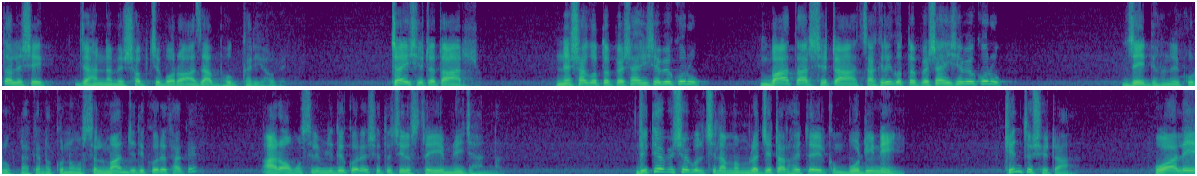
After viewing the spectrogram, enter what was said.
তাহলে সে জাহান নামের সবচেয়ে বড় আজাব ভোগকারী হবে। চাই সেটা তার নেশাগত পেশা হিসেবে করুক বা তার সেটা চাকরিগত পেশা হিসেবে করুক, যেই ধরনের করুক না কেন, কোনো মুসলমান যদি করে থাকে আর অমুসলিম যদি করে, সে তো চিরস্থায়ী এমনি জাহান্নাম। দ্বিতীয় বিষয় বলছিলাম আমরা, যেটার হয়তো এরকম বডি নেই, কিন্তু সেটা ওয়ালে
